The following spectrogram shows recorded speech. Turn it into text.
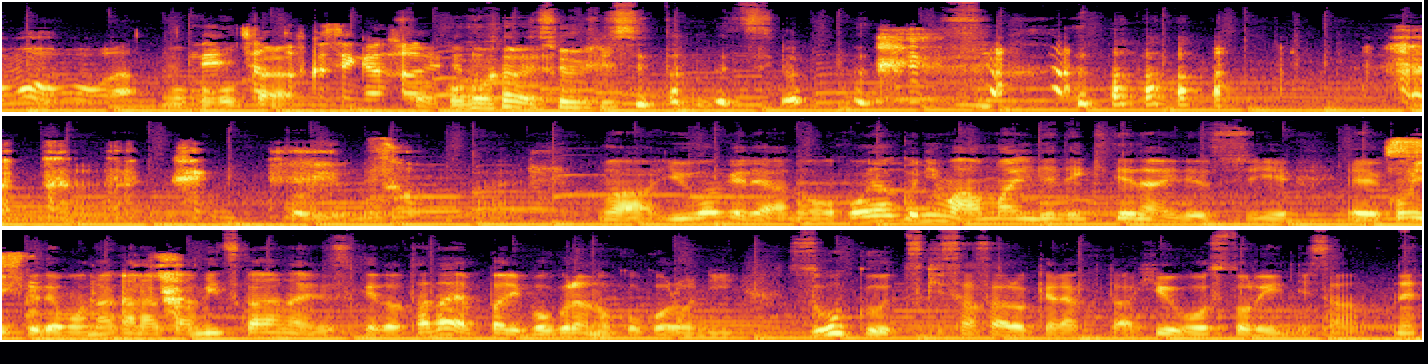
う、もう、もう、あもうここからここから準備してたんですよ。というね。そう。まあ、いうわけで、あの、翻訳にもあんまり出てきてないですし、えーコミックでもなかなか見つからないですけど、ただやっぱり僕らの心にすごく突き刺さるキャラクター、ヒューゴ・ストレインジさん、ね。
